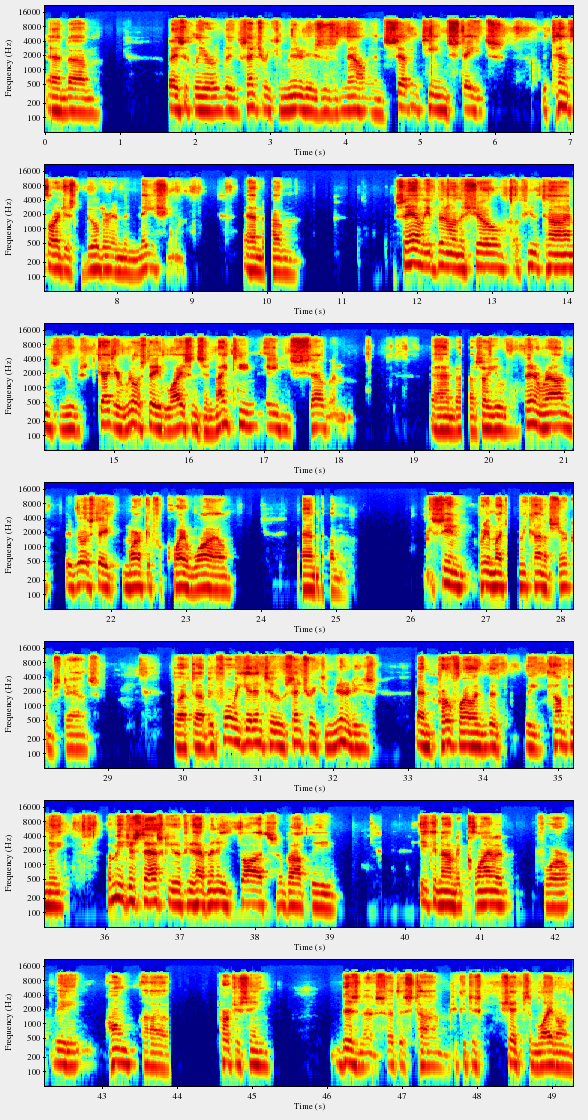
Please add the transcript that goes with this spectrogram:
and um, basically, the Century Communities is now in 17 states, the 10th largest builder in the nation. And um, Sam, you've been on the show a few times. You got your real estate license in 1987. And uh, so you've been around the real estate market for quite a while. And um, you've seen pretty much every kind of circumstance. But uh, before we get into Century Communities and profiling the, the company, let me just ask you if you have any thoughts about the economic climate for the home uh, purchasing business at this time. If you could just shed some light on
